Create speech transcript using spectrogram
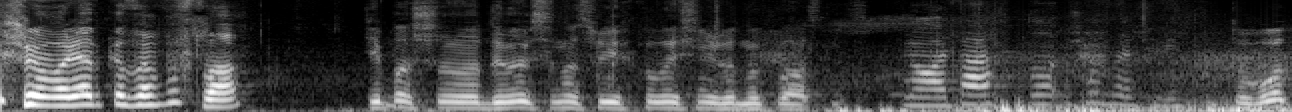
Що, варятка запасла? Типа, що дивився на своїх колишніх однокласниць. Ну, а та, що значить? То от,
